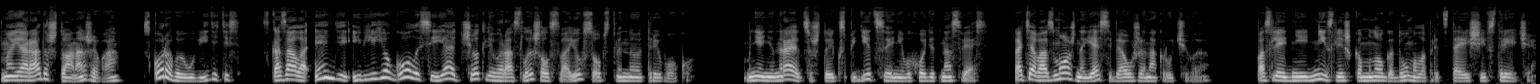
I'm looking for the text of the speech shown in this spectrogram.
но я рада, что она жива. Скоро вы увидитесь, сказала Энди, и в ее голосе я отчетливо расслышал свою собственную тревогу. Мне не нравится, что экспедиция не выходит на связь, хотя, возможно, я себя уже накручиваю. Последние дни слишком много думал о предстоящей встрече.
